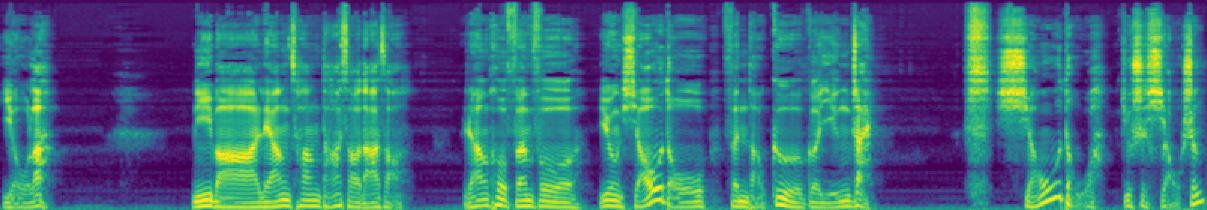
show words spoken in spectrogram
有了，你把粮仓打扫打扫，然后吩咐用小斗分到各个营寨。小斗啊，就是小生。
